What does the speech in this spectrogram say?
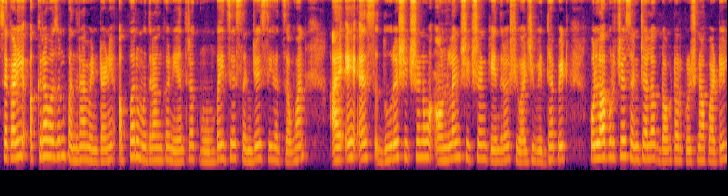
सकाळी अकरा वाजून पंधरा मिनिटांनी अप्पर मुद्रांक नियंत्रक मुंबईचे Sanjay Singh Chavan I A S दूरशिक्षण व ऑनलाईन शिक्षण केंद्र शिवाजी विद्यापीठ कोल्हापूरचे संचालक डॉक्टर कृष्णा पाटील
